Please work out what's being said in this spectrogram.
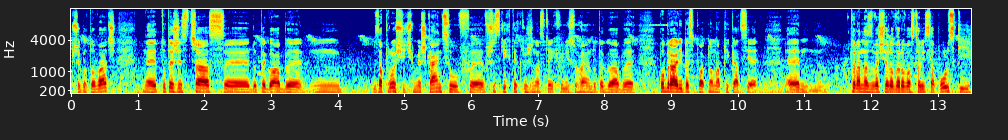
przygotować. E, też jest czas e, do tego, aby mm, zaprosić mieszkańców, e, wszystkich tych, którzy nas w tej chwili słuchają, do tego, aby pobrali bezpłatną aplikację, która nazywa się Rowerowa Stolica Polski.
